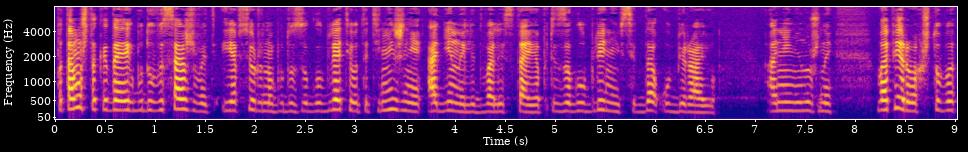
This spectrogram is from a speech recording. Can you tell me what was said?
Потому что, когда я их буду высаживать, я все равно буду заглублять, и вот эти нижние один или два листа я при заглублении всегда убираю они не нужны. Во-первых, чтобы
